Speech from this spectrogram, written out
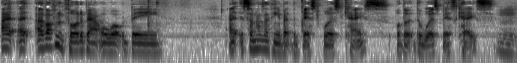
I, I, I've often thought about well, what would be. I, sometimes I think about the best worst case or the the worst best case. Mm.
